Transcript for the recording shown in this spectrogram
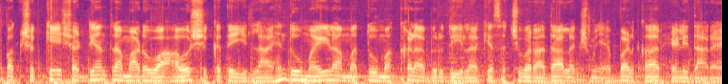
ಪಕ್ಷಕ್ಕೆ ಷಡ್ಯಂತ್ರ ಮಾಡುವ ಅವಶ್ಯಕತೆ ಇಲ್ಲ ಎಂದು ಮಹಿಳಾ ಮತ್ತು ಮಕ್ಕಳ ಅಭಿವೃದ್ಧಿ ಇಲಾಖೆ ಸಚಿವರಾದ ಲಕ್ಷ್ಮಿ ಹೆಬ್ಬಾಳ್ಕರ್ ಹೇಳಿದ್ದಾರೆ.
